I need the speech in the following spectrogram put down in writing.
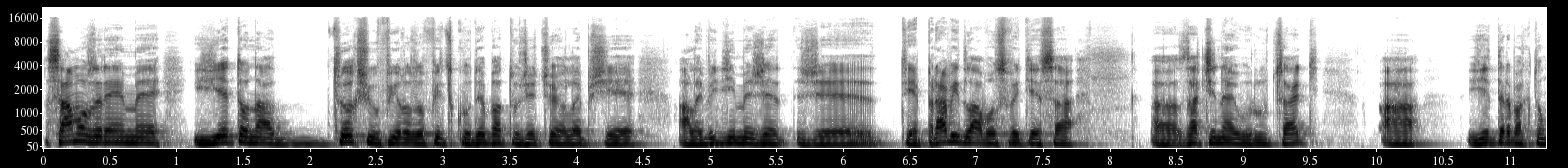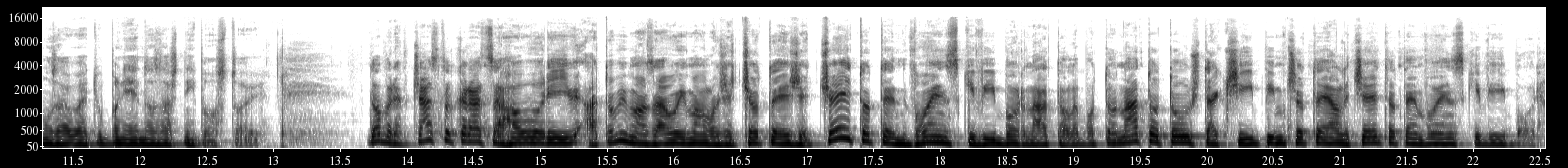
Samozrejme, je to na dlhšiu filozofickú debatu, že čo je lepšie, ale vidíme, že, že tie pravidlá vo svete sa e, začínajú rúcať a je treba k tomu zaujať úplne jednoznačný postoj. Dobre, častokrát sa hovorí, a to by ma zaujímalo, že čo to je, že čo je to ten vojenský výbor NATO, lebo to NATO to už tak šípim, čo to je, ale čo je to ten vojenský výbor?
